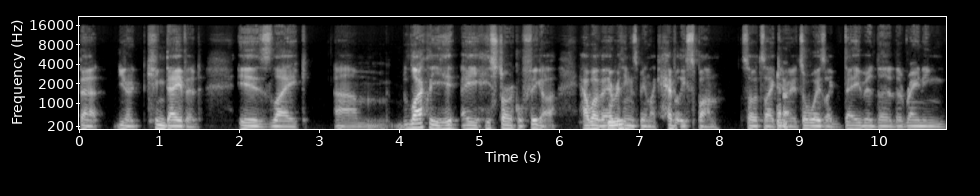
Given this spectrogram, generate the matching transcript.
that you know King David is like um, likely a historical figure. However, mm-hmm. everything's been like heavily spun. So it's like yeah. you know it's always like David, the the reigning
